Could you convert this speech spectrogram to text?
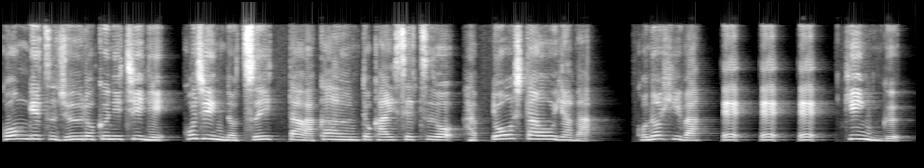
今月16日に個人のツイッターアカウント開設を発表した大山。この日は、え、え、え、キング、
